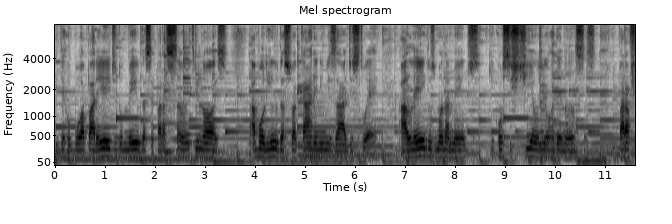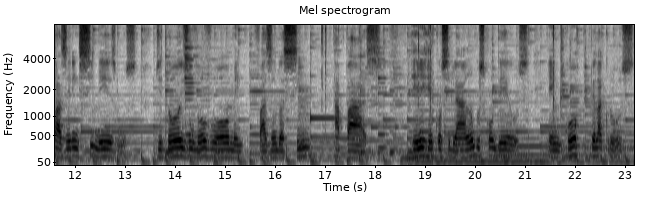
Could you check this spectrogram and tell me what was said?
e derrubou a parede do meio da separação entre nós, abolindo da sua carne a inimizade, isto é, a lei dos mandamentos que consistiam em ordenanças, para fazer em si mesmos de dois um novo homem, fazendo assim a paz, e reconciliar ambos com Deus em corpo pela cruz,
